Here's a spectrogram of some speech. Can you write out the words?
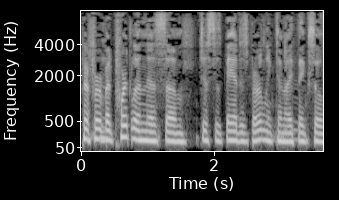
prefer, but Portland is um, just as bad as Burlington, I think. So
